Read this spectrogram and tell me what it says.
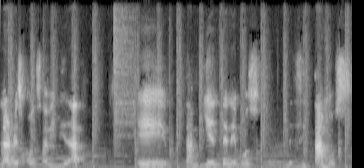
la responsabilidad eh, también tenemos, necesitamos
